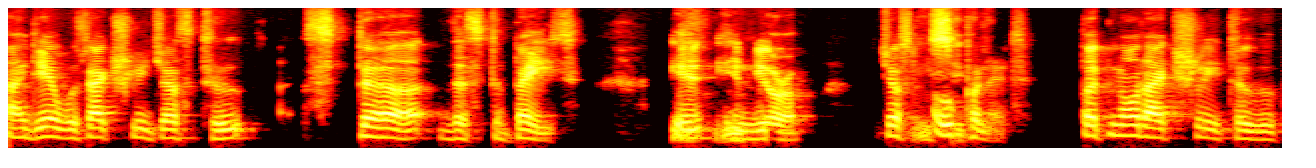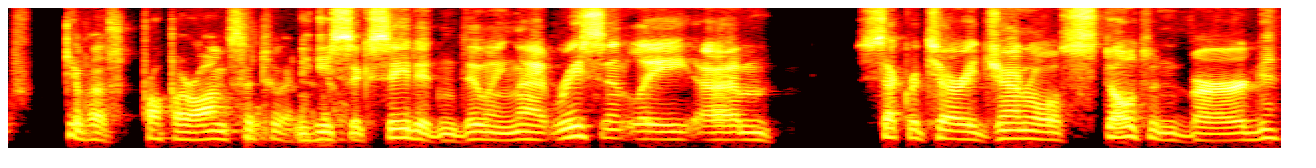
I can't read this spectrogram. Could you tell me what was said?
idea was actually just to stir this debate in, mm-hmm. in Europe, just open it, but not actually to give us proper answer to it. He succeeded in doing that. Recently, um, Secretary General Stoltenberg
